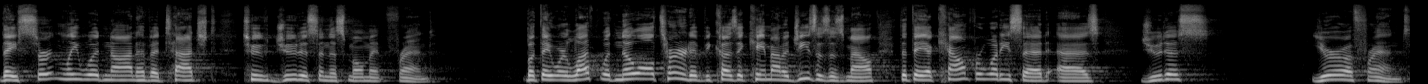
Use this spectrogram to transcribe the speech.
they certainly would not have attached to Judas in this moment, friend. But they were left with no alternative because it came out of Jesus' mouth that they account for what he said as Judas, you're a friend.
